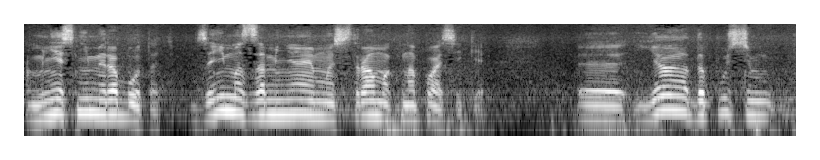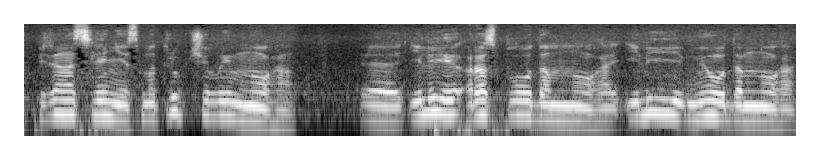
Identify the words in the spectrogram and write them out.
мне с ними работать? Взаимозаменяемость рамок на пасеке. Э, я, допустим, в перенаселении смотрю пчелы много, э, или расплода много, или меда много.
